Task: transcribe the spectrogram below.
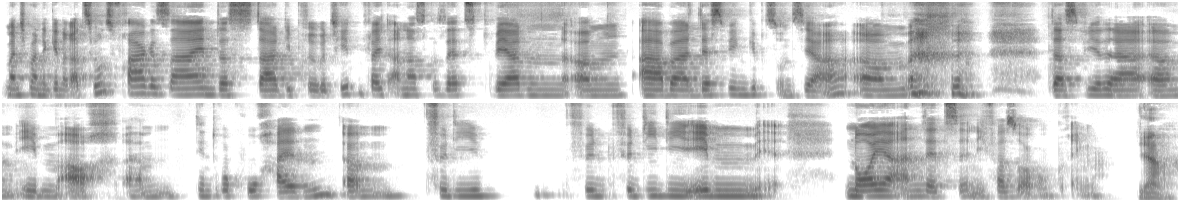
manchmal eine Generationsfrage sein, dass da die Prioritäten vielleicht anders gesetzt werden. Ähm, aber deswegen gibt es uns ja, ähm, dass wir da ähm, eben auch ähm, den Druck hochhalten ähm, für, die, für, für die, die eben neue Ansätze in die Versorgung bringen. Ja,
